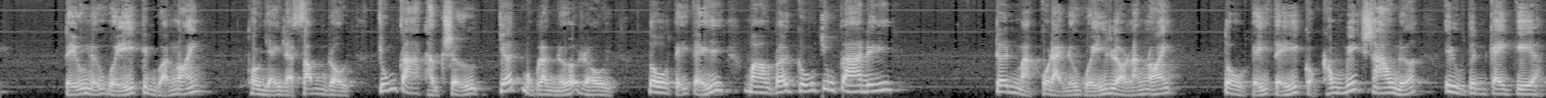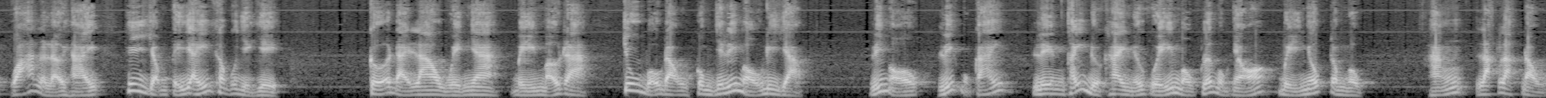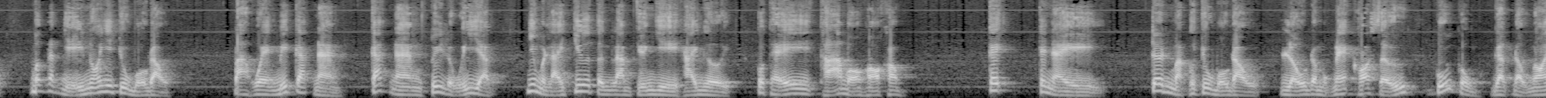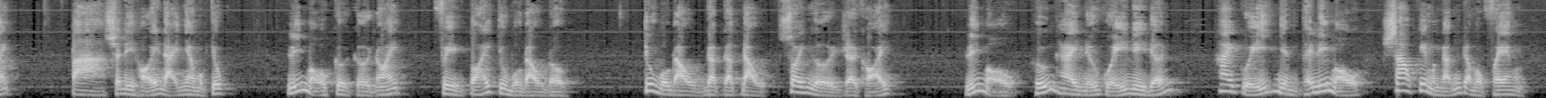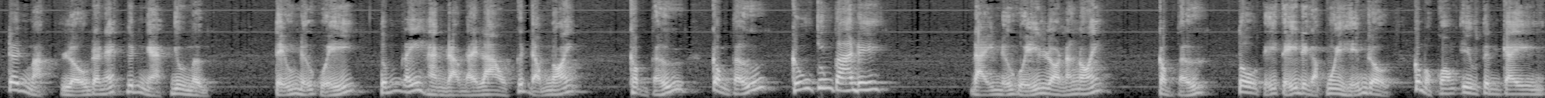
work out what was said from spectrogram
Tiểu nữ quỷ kinh quản nói, thôi vậy là xong rồi, chúng ta thật sự chết một lần nữa rồi, tô tỷ tỷ mau tới cứu chúng ta đi. Trên mặt của đại nữ quỷ lo lắng nói, tô tỷ tỷ còn không biết sao nữa, yêu tinh cây kia quá là lợi hại, hy vọng tỷ ấy không có việc gì. Cửa đại lao huyện nhà bị mở ra, chu bộ đầu cùng với Lý Mộ đi vào. Lý Mộ liếc một cái, liền thấy được hai nữ quỷ một lớn một nhỏ bị nhốt trong ngục. Hắn lắc lắc đầu, bất đắc dĩ nói với chu bộ đầu, ta quen biết các nàng, các nàng tuy là quỷ vật, nhưng mà lại chưa từng làm chuyện gì hại người, có thể thả bọn họ không? Cái cái này, trên mặt của chu bộ đầu lộ ra một nét khó xử, cuối cùng gật đầu nói, ta sẽ đi hỏi đại nhân một chút. Lý mộ cười cười nói, phiền toái chu bộ đầu rồi. Chu bộ đầu gật gật đầu, xoay người rời khỏi. Lý mộ hướng hai nữ quỷ đi đến. Hai quỷ nhìn thấy Lý mộ, sau khi mà ngẩn ra một phen, trên mặt lộ ra nét kinh ngạc vui mừng. Tiểu nữ quỷ túm lấy hàng rào đại lao kích động nói, công tử, công tử, cứu chúng ta đi. Đại nữ quỷ lo lắng nói, công tử, tô tỷ tỷ đi gặp nguy hiểm rồi, có một con yêu tinh cây.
